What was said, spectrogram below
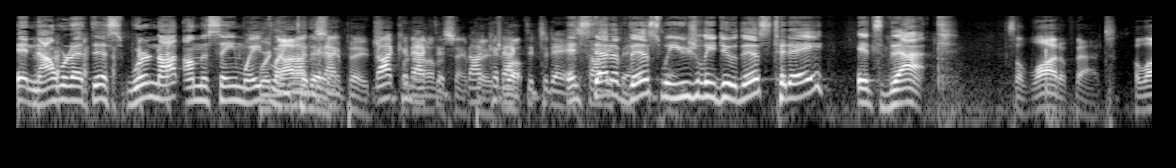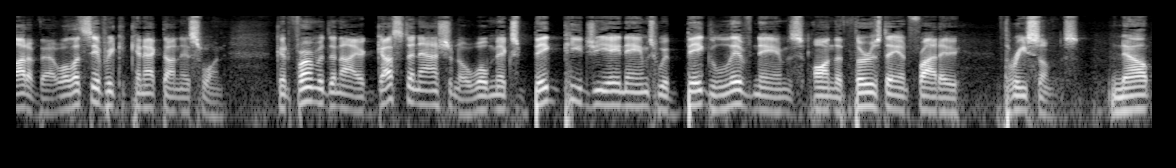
and now we're at this. We're not on the same wavelength not on the today. same page. Not We're not on the connected. same Not page. connected Well, today. Instead of this, we usually do this. Today, it's that. It's a lot of that. A lot of that. Well, let's see if we can connect on this one. Confirm or deny, Augusta National will mix big PGA names with big LIV names on the Thursday and Friday threesomes. No,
